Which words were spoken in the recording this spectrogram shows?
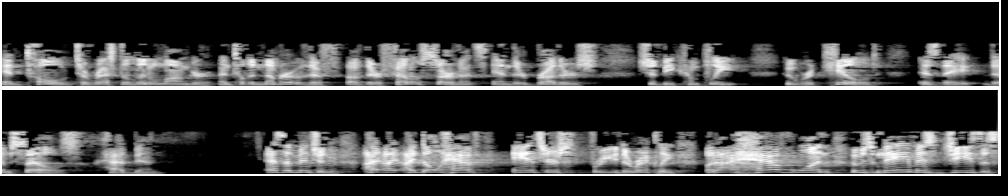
and told to rest a little longer until the number of their, of their fellow servants and their brothers should be complete, who were killed as they themselves had been. As I mentioned, I, I, I don't have answers for you directly, but I have one whose name is Jesus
